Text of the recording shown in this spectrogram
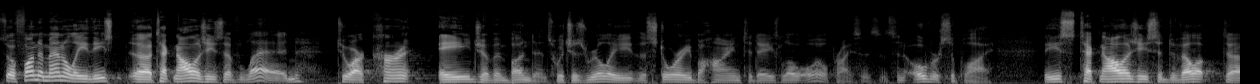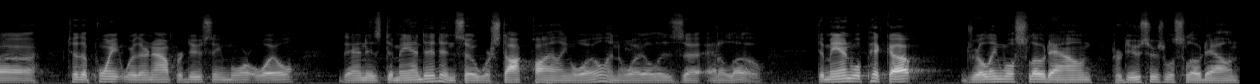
So fundamentally, these uh, technologies have led to our current age of abundance, which is really the story behind today's low oil prices. It's an oversupply. These technologies have developed uh, to the point where they're now producing more oil than is demanded, and so we're stockpiling oil, and oil is uh, at a low. Demand will pick up, drilling will slow down, producers will slow down,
